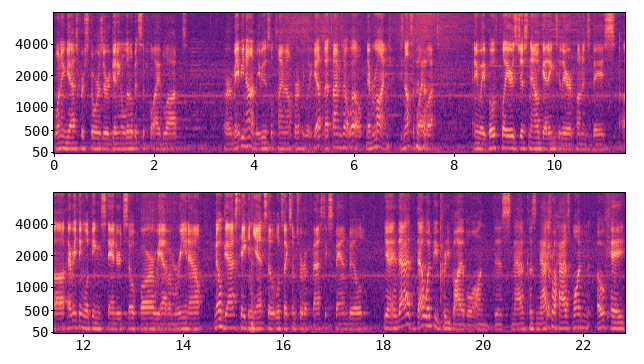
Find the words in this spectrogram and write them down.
One and gas for stores are getting a little bit supply blocked. Or maybe not. Maybe this will time out perfectly. Yep, that times out well. Never mind. He's not supply blocked. Anyway, both players just now getting to their opponent's base. Uh, everything looking standard so far. We have a marine out. No gas taken yet, so it looks like some sort of fast expand build. Yeah, and that that would be pretty viable on this map because natural has one okay,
